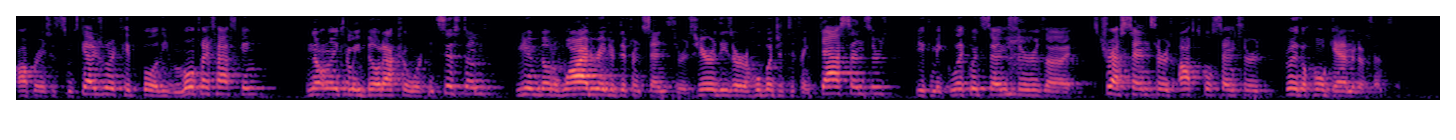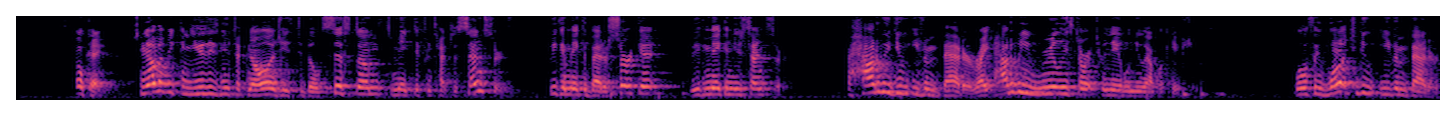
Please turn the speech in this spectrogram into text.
operating system scheduler capable of even multitasking. Not only can we build actual working systems, we can build a wide range of different sensors. Here, these are a whole bunch of different gas sensors. You can make liquid sensors, uh, stress sensors, optical sensors, really the whole gamut of sensing. Okay, so now that we can use these new technologies to build systems, to make different types of sensors, we can make a better circuit, we can make a new sensor. But how do we do even better, right? How do we really start to enable new applications? Well, if we want to do even better,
